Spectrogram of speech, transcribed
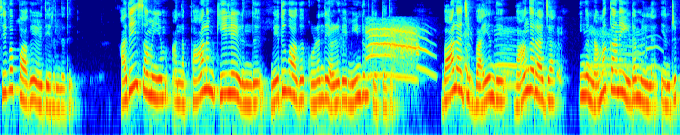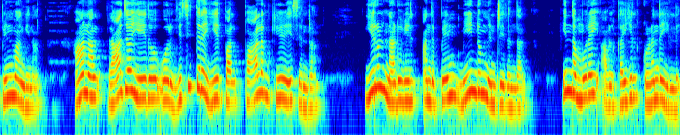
சிவப்பாக எழுதியிருந்தது. அதே சமயம் அந்த பாலம் கீழே இருந்து மெதுவாக குழந்தை அழுகை மீண்டும் கேட்டது. பாலாஜி பயந்து வாங்க ராஜா இங்க நமக்கான இடம் இல்லை என்று பின்வாங்கினான். ஆனால் ராஜா ஏதோ ஒரு விசித்திர ஈர்ப்பால் பாலம் கீழே சென்றான். இருள் நடுவில் அந்த பெண் மீண்டும் நின்றிருந்தாள். இந்த முறை அவள் கையில் குழந்தை இல்லை.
